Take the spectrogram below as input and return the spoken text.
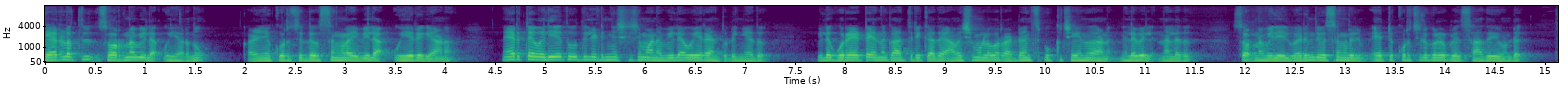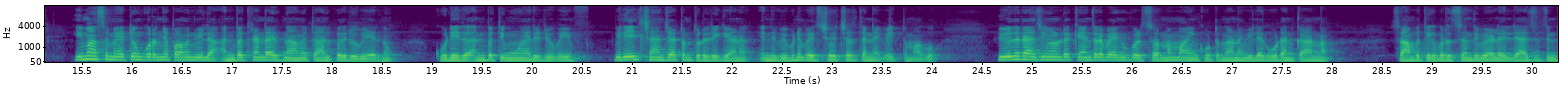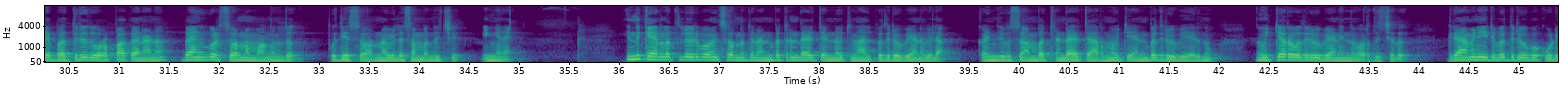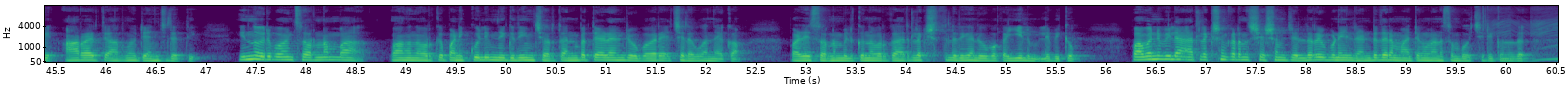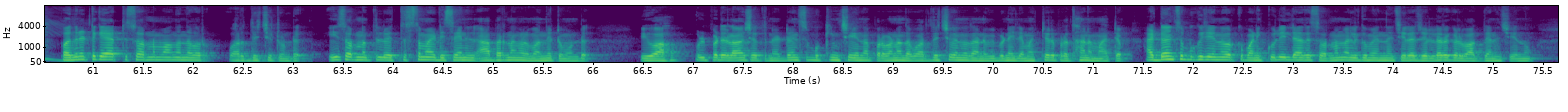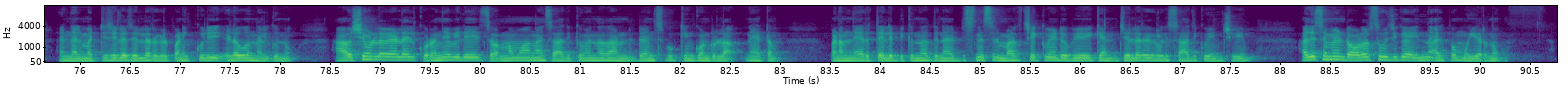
കേരളത്തിൽ സ്വർണവില ഉയർന്നു. കഴിഞ്ഞ കുറച്ച് ദിവസങ്ങളായി വില ഉയരുകയാണ്. നേരത്തെ വലിയ തോതിൽ ഇടിഞ്ഞ ശേഷമാണ് വില ഉയരാൻ തുടങ്ങിയത്. വില കുറയട്ടെ എന്ന് കാത്തിരിക്കാതെ ആവശ്യമുള്ളവർ അഡ്വാൻസ് ബുക്ക് ചെയ്യുന്നതാണ് നിലവിൽ നല്ലത്. സ്വർണവിലയിൽ വരും ദിവസങ്ങളിലും ഏറ്റക്കുറച്ചിലുകൾക്ക് സാധ്യതയുണ്ട്. ഈ മാസം ഏറ്റവും കുറഞ്ഞ പവൻ വില അൻപത്തിരണ്ടായിരത്തി നാനൂറ്റി നാൽപ്പത് രൂപയായിരുന്നു. കൂടിയത് അൻപത്തി മൂവായിരം രൂപയും. വിലയിൽ ചാഞ്ചാട്ടം തുടരുകയാണ് എന്ന് വിപണി പരിശോധിച്ചാൽ തന്നെ വ്യക്തമാകും. വിവിധ രാജ്യങ്ങളുടെ കേന്ദ്ര ബാങ്കുകൾ സ്വർണം വാങ്ങിക്കൂട്ടുന്നതാണ് വില കൂടാൻ കാരണം. സാമ്പത്തിക പ്രതിസന്ധി വേളയിൽ രാജ്യത്തിന്റെ ഭദ്രത ഉറപ്പാക്കാനാണ് ബാങ്കുകൾ സ്വർണം വാങ്ങുന്നത്. പുതിയ സ്വർണവില സംബന്ധിച്ച് ഇങ്ങനെ. ഇന്ന് കേരളത്തിൽ ഒരു പവൻ സ്വർണത്തിന് അൻപത്തിരണ്ടായിരത്തി എണ്ണൂറ്റി നാൽപ്പത് രൂപയാണ് വില. കഴിഞ്ഞ ദിവസം അമ്പത്തിരണ്ടായിരത്തി അറുന്നൂറ്റി എൺപത് രൂപയായിരുന്നു. നൂറ്റി അറുപത് രൂപയാണ് ഇന്ന് വർദ്ധിച്ചത്. ഗ്രാമിന് ഇരുപത് രൂപ കൂടി ആറായിരത്തി അറുന്നൂറ്റി അഞ്ചിലെത്തി ഇന്ന് ഒരു പവൻ സ്വർണം വാങ്ങുന്നവർക്ക് പണിക്കൂലിയും നികുതിയും ചേർത്ത് അൻപത്തേഴായിരം രൂപ വരെ ചിലവ് വന്നേക്കാം. പഴയ സ്വർണം വിൽക്കുന്നവർക്ക് അരലക്ഷത്തിലധികം രൂപ കയ്യിലും ലഭിക്കും. പവന് വില അര ലക്ഷം കടന്ന ശേഷം ജ്വല്ലറി വിപണിയിൽ രണ്ട് തരം മാറ്റങ്ങളാണ് സംഭവിച്ചിരിക്കുന്നത്. പതിനെട്ട് ക്യാരറ്റ് സ്വർണം വാങ്ങുന്നവർ വർദ്ധിച്ചിട്ടുണ്ട്. ഈ സ്വർണത്തിൽ വ്യത്യസ്തമായ ഡിസൈനിൽ ആഭരണങ്ങൾ വന്നിട്ടുമുണ്ട്. വിവാഹം ഉൾപ്പെടെയുള്ള ആവശ്യത്തിന് അഡ്വാൻസ് ബുക്കിംഗ് ചെയ്യുന്ന പ്രവണത വർദ്ധിച്ചു എന്നതാണ് വിപണിയിലെ മറ്റൊരു പ്രധാന മാറ്റം. അഡ്വാൻസ് ബുക്ക് ചെയ്യുന്നവർക്ക് പണിക്കൂലി ഇല്ലാതെ സ്വർണം നൽകുമെന്ന് ചില ജ്വല്ലറികൾ വാഗ്ദാനം ചെയ്യുന്നു. എന്നാൽ മറ്റു ചില ജ്വല്ലറികൾ പണിക്കൂലി ഇളവ് നൽകുന്നു. ആവശ്യമുള്ള വേളയിൽ കുറഞ്ഞ വിലയിൽ സ്വർണം വാങ്ങാൻ സാധിക്കുമെന്നതാണ് അഡ്വാൻസ് ബുക്കിംഗ് കൊണ്ടുള്ള നേട്ടം. പണം നേരത്തെ ലഭിക്കുന്നതിനാൽ ബിസിനസ്സിൽ വളർച്ചയ്ക്ക് വേണ്ടി ഉപയോഗിക്കാൻ ജ്വല്ലറികൾക്ക് സാധിക്കുകയും ചെയ്യും. അതേസമയം ഡോളർ സൂചിക ഇന്ന് അല്പം ഉയർന്നു.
